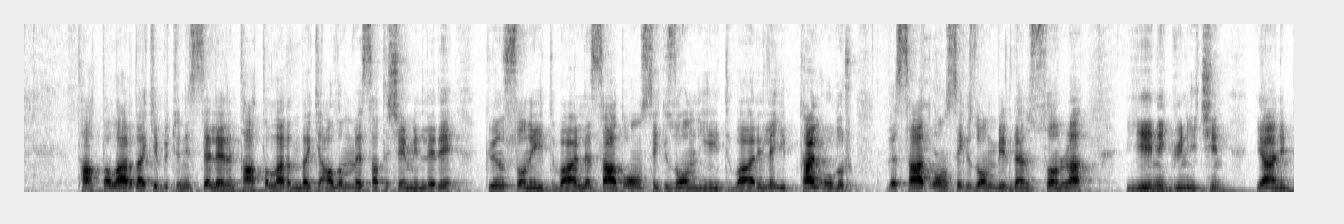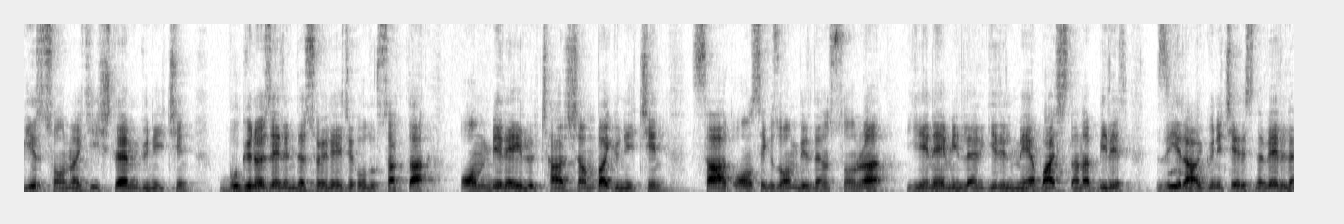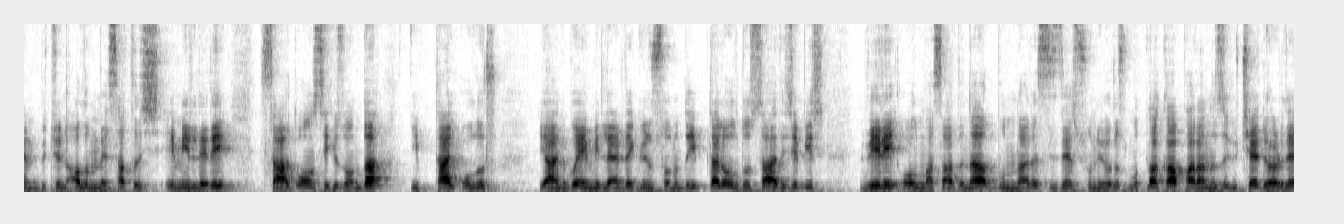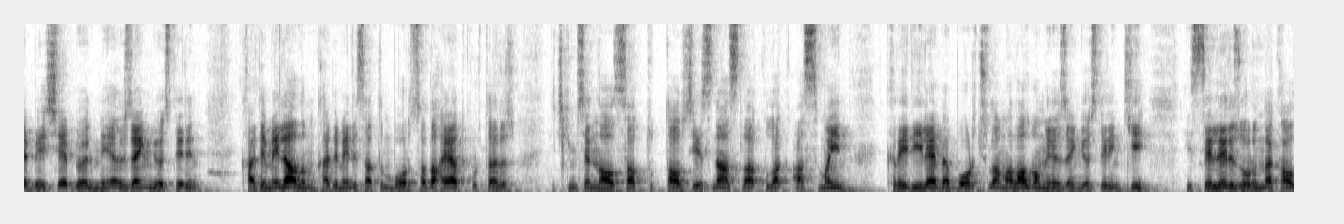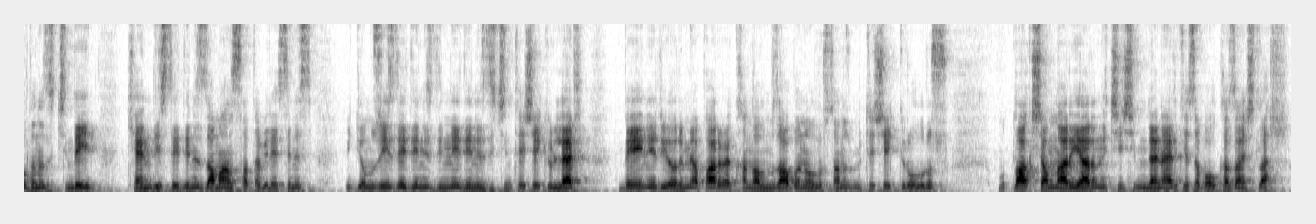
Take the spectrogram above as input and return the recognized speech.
Tahtalardaki bütün hisselerin tahtalarındaki alım ve satış emirleri gün sonu itibariyle saat 18.10 itibariyle iptal olur. Ve saat 18.11'den sonra yeni gün için yani bir sonraki işlem günü için bugün özelinde söyleyecek olursak da 11 Eylül çarşamba günü için saat 18.11'den sonra yeni emirler girilmeye başlanabilir. Zira gün içerisinde verilen bütün alım ve satış emirleri saat 18.10'da iptal olur. Yani bu emirler de gün sonunda iptal olduğu sadece bir veri olması adına bunları size sunuyoruz. Mutlaka paranızı 3'e 4'e 5'e bölmeye özen gösterin. Kademeli alım, kademeli satım borsada hayat kurtarır. Hiç kimsenin al sat tut tavsiyesine asla kulak asmayın. Krediyle ve borçla mal almamaya özen gösterin ki hisseleri zorunda kaldığınız için değil, kendi istediğiniz zaman satabilirsiniz. Videomuzu izlediğiniz, dinlediğiniz için teşekkürler. Beğenir, yorum yapar ve kanalımıza abone olursanız müteşekkir oluruz. Mutlu akşamlar. Yarın için şimdiden herkese bol kazançlar.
